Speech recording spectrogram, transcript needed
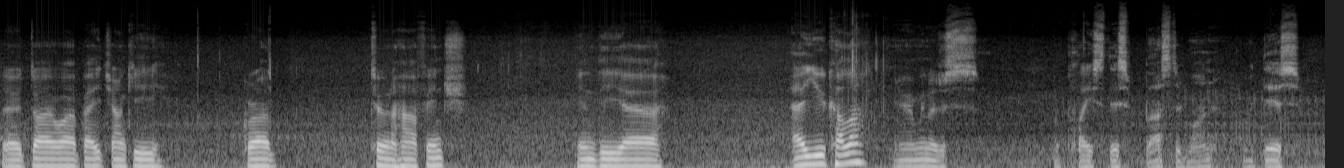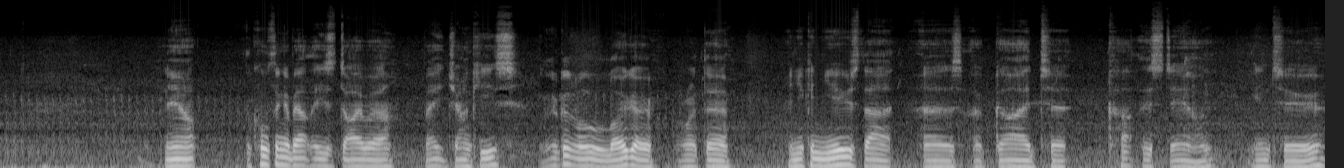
So Daiwa Bait Junkie grub, two and a half inch in the uh, AU color. Yeah, I'm gonna just replace this busted one with this. Now, the cool thing about these Daiwa Bait Junkies, they've got a little logo right there, and you can use that as a guide to cut this down into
